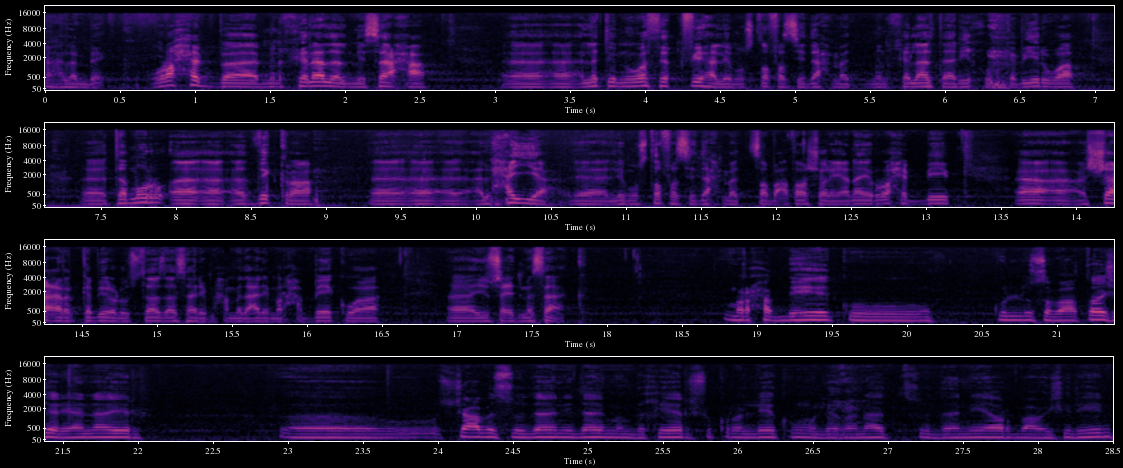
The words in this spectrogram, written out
أهلا بك. أرحب آه، من خلال المساحة آه، آه، التي نوثق فيها لمصطفى سيد أحمد من خلال تاريخه الكبير وتمر الذكرى آه، الحية آه، لمصطفى سيد أحمد 17 يناير. رحب بالشاعر الكبير الأستاذ أزهري محمد علي مرحب بك ويسعد مساك. مرحب بك وكل 17 يناير. آه، الشعب السوداني دائما بخير. شكرا لكم ولقناة سودانية 24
